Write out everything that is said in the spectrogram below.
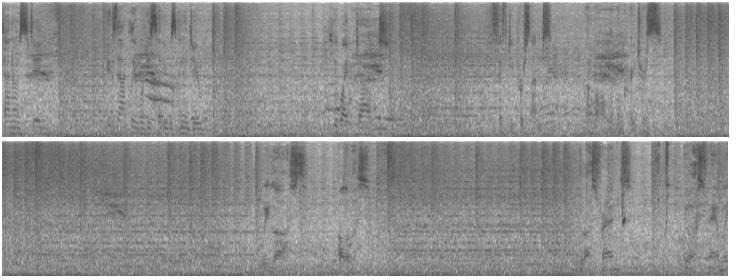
Thanos did exactly what he said he was gonna do. He wiped out 50% of all living creatures. We lost. All of us. We lost friends. We lost family.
